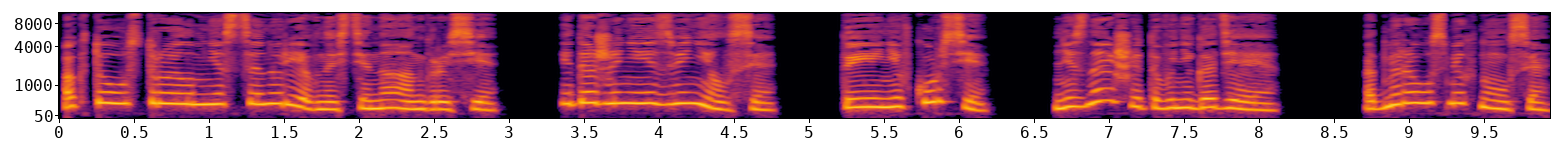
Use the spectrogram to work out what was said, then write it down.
«А кто устроил мне сцену ревности на Ангросе? И даже не извинился. Ты не в курсе? Не знаешь этого негодяя?» Адмирал усмехнулся,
